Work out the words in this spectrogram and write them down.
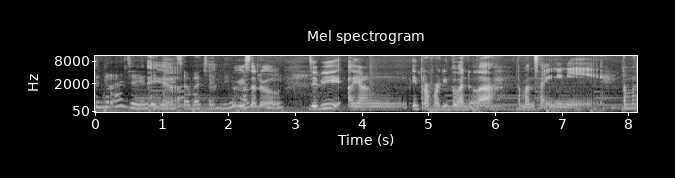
denger aja ya kita Iya. bisa bacanya. Bisa Oke. dong. Jadi uh, yang introvert itu adalah teman saya ini nih. Teman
